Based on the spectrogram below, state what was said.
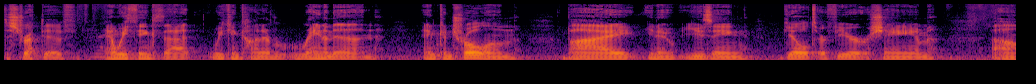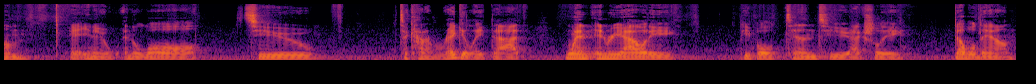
destructive. And we think that we can kind of rein them in and control them by, you know, using guilt or fear or shame, um, eh, you know, and the law to to kind of regulate that when in reality people tend to actually double down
